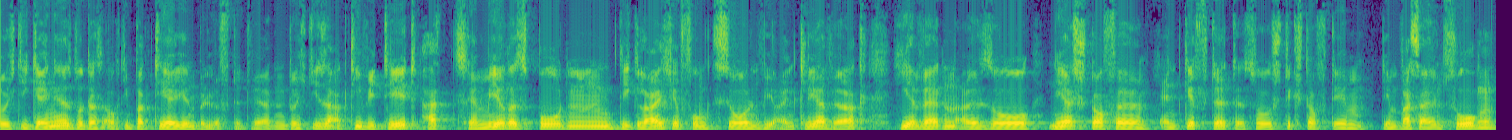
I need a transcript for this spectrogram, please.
durch die Gänge, sodass auch die Bakterien belüftet werden. Durch diese Aktivität hat der Meeresboden die gleiche Funktion wie ein Klärwerk. Hier werden also Nährstoffe entgiftet, so Stickstoff dem, dem Wasser entzogen.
